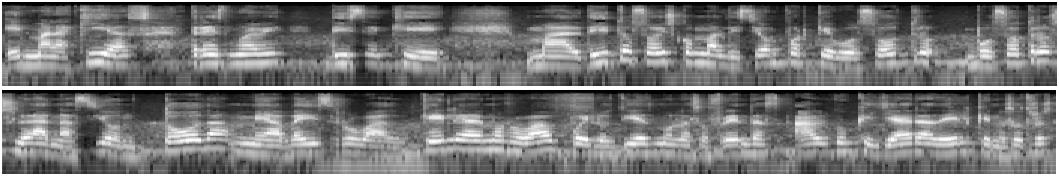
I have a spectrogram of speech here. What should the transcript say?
en Malaquías 3:9 dice que malditos sois con maldición porque vosotros, vosotros la nación toda me habéis robado. ¿Qué le hemos robado? Pues los diezmos, las ofrendas, algo que ya era de él, que nosotros,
